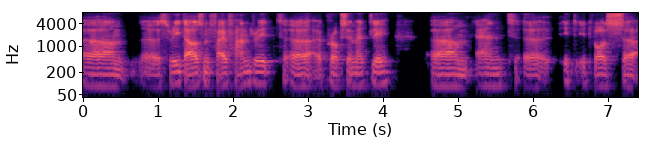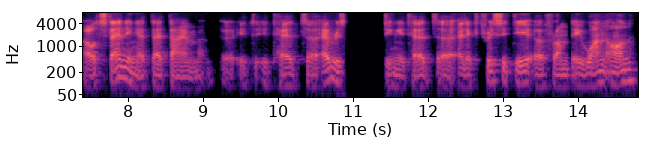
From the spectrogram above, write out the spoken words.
um, uh, 3,500 uh, approximately. Um, and uh, it, it was outstanding at that time. it, it had everything. It had electricity from day one on.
